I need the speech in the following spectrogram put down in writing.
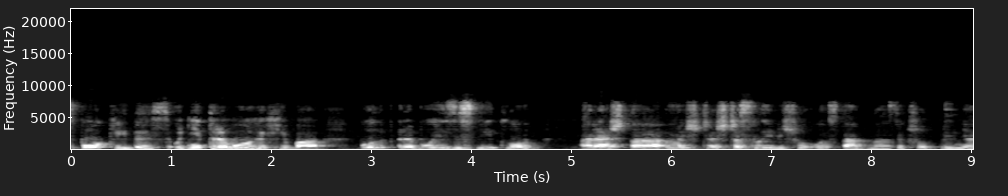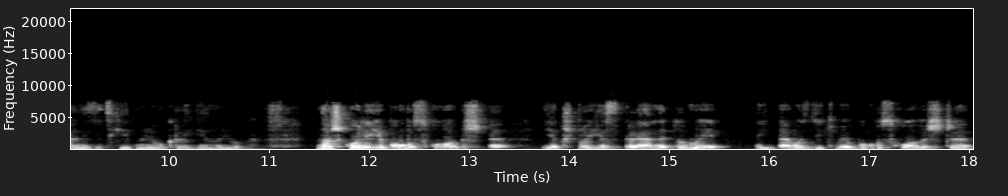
спокій десь, одні тривоги хіба, були перебої зі світлом, а решта ми ще щасливі, що ось так в нас, якщо в порівнянні зі Східною Україною. На школі є бомбосховище, якщо є стрени, то ми йдемо з дітьми в бомбосховище.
